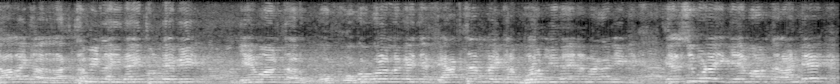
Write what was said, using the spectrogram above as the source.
చాలా ఇట్లా రక్తం ఇట్లా ఇదైతుంటేవి గేమ్ ఆడతారు. ఒక్కొక్కరికైతే ఫ్రాక్చర్లో ఇట్లా బోన్లు ఇదైనా కానీ తెలిసి కూడా ఈ గేమ్ ఆడతారు. అంటే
